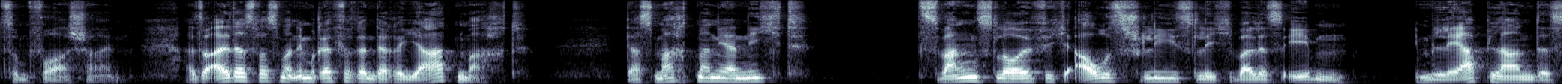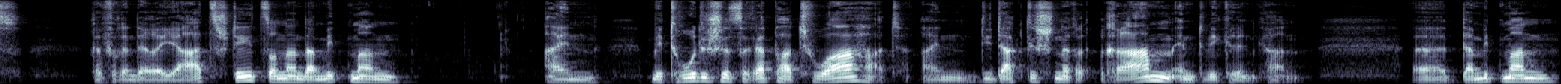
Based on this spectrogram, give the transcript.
zum Vorschein? Also all das, was man im Referendariat macht, das macht man ja nicht zwangsläufig ausschließlich, weil es eben im Lehrplan des Referendariats steht, sondern damit man ein methodisches Repertoire hat, einen didaktischen Rahmen entwickeln kann, äh, damit man,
